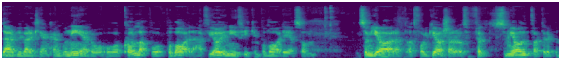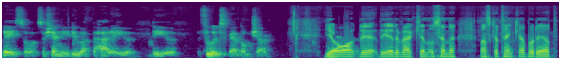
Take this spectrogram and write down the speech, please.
där vi verkligen kan gå ner och, och kolla på, på vad är det här. För jag är nyfiken på vad det är som, som gör att, att folk gör så här. För som jag uppfattar det på dig så, så känner ju du att det här är ju, det är ju fullspel de kör. Ja, det, det, är det verkligen. Och sen eh, man ska tänka på det att,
